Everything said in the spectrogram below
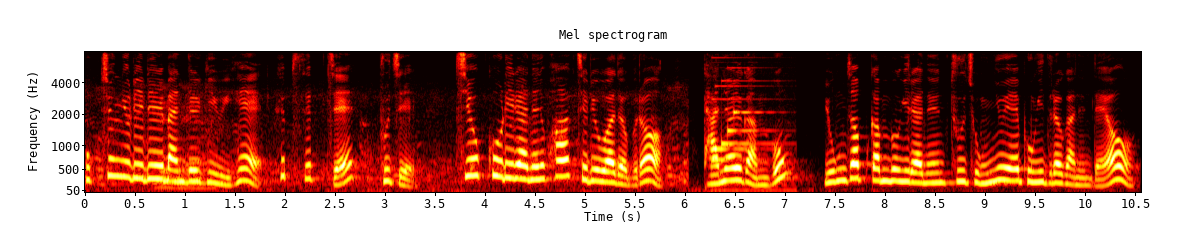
복층 유리를 만들기 위해 흡습제, 부질, 치오콜이라는 화학 재료와 더불어 단열 감봉, 용접 감봉이라는 두 종류의 봉이 들어가는데요.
